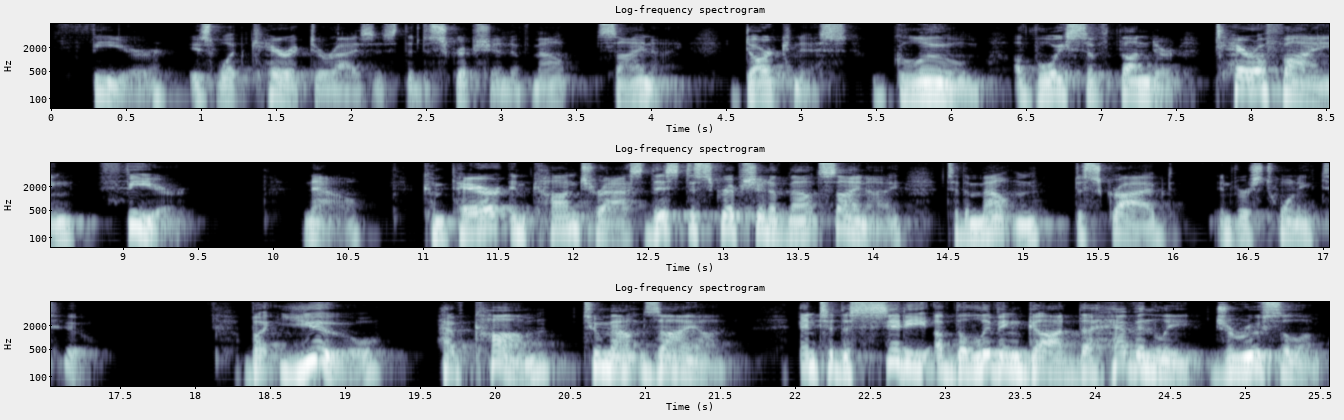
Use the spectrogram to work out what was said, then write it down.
Fear is what characterizes the description of Mount Sinai darkness, gloom, a voice of thunder, terrifying fear. Now, compare and contrast this description of Mount Sinai to the mountain described in verse 22. But you have come to Mount Zion and to the city of the living God, the heavenly Jerusalem,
